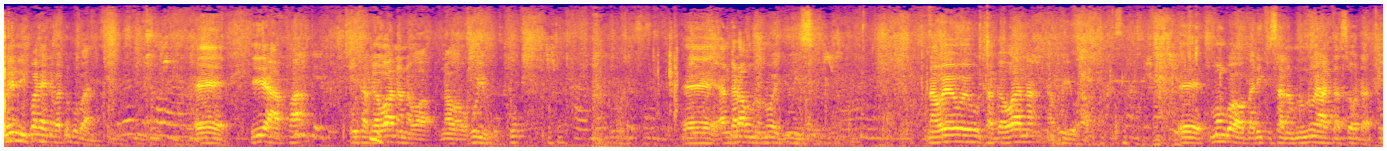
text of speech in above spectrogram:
Mleni kwa hene batuko bani. Eh, hii hapa utagawana na wa, na wa huyu huku. Eh, angalau mnunue juisi. Na wewe utagawana na huyu hapa. Eh, Mungu awabariki sana, mnunue hata soda tu.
